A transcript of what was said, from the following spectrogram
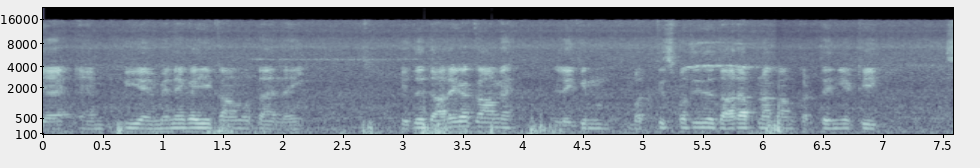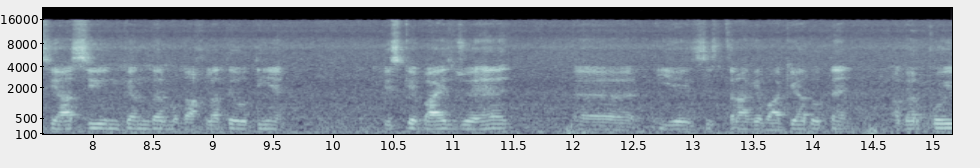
या M P M N A का ये काम होता है? नहीं। ये तो इदारे का काम है, लेकिन बदकस्मती से इदारा अपना काम करते नहीं है, ठीक। सियासी उनके अंदर मुदाखलतें होती हैं। इसके बायस जो है ये इस तरह के वाक़ात होते हैं। अगर कोई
